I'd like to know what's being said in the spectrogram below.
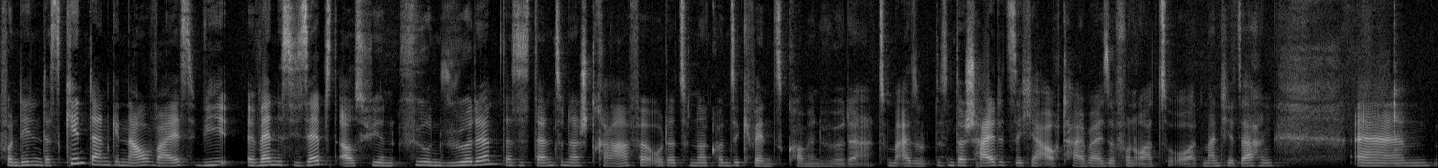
von denen das Kind dann genau weiß, wie, äh, wenn es sie selbst ausführen führen würde, dass es dann zu einer Strafe oder zu einer Konsequenz kommen würde. Also das unterscheidet sich ja auch teilweise von Ort zu Ort. Manche Sachen ähm,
